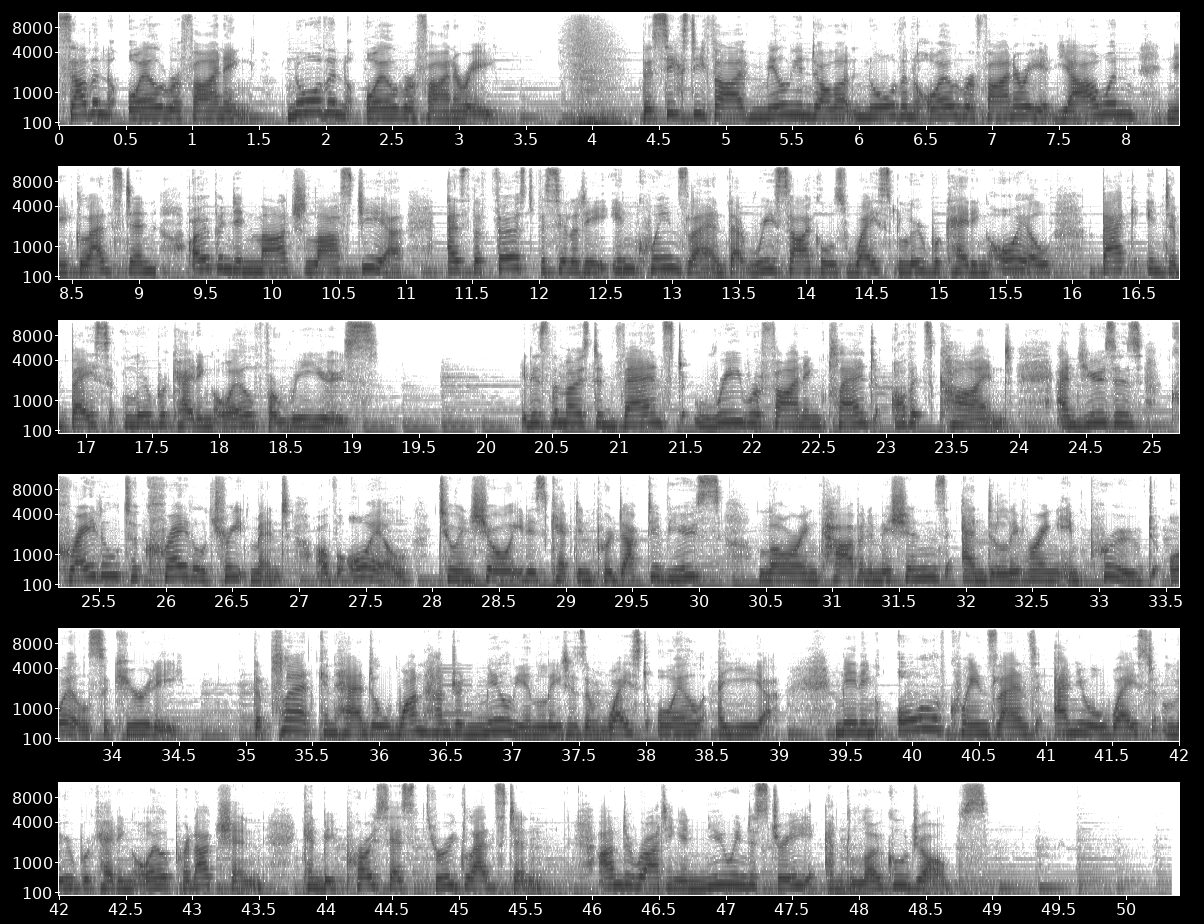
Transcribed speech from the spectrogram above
Southern Oil Refining, Northern Oil Refinery. The $65 million Northern Oil Refinery at Yarwun, near Gladstone, opened in March last year as the first facility in Queensland that recycles waste lubricating oil back into base lubricating oil for reuse. It is the most advanced re-refining plant of its kind and uses cradle-to-cradle treatment of oil to ensure it is kept in productive use, lowering carbon emissions and delivering improved oil security. The plant can handle 100 million litres of waste oil a year, meaning all of Queensland's annual waste lubricating oil production can be processed through Gladstone, underwriting a new industry and local jobs.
